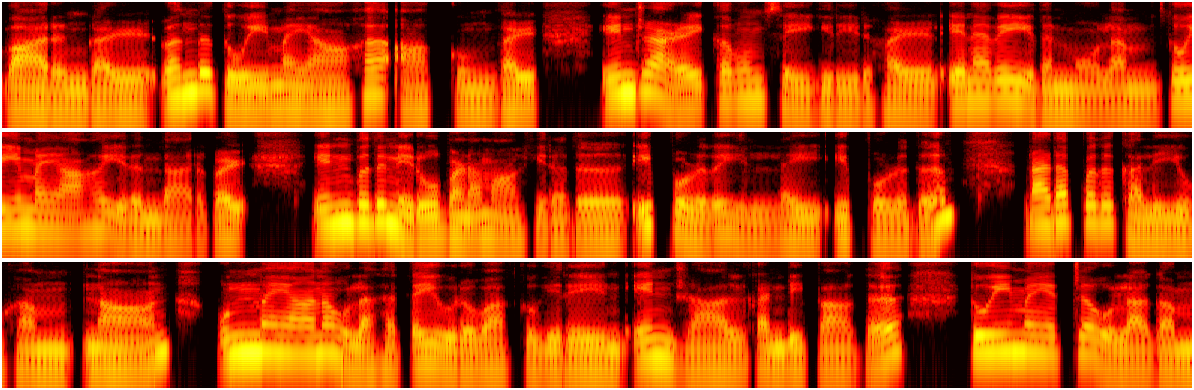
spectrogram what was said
வாருங்கள் வந்து தூய்மையாக ஆக்குங்கள் என்று அழைக்கவும் செய்கிறீர்கள். எனவே இதன் மூலம் தூய்மையாக இருந்தார்கள் என்பது நிரூபணமாகிறது. இப்பொழுது இல்லை. இப்பொழுது நடப்பது கலியுகம். நான் உண்மையான உலகத்தை உருவாக்குகிறேன் என்றால் கண்டிப்பாக தூய்மையற்ற உலகம்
